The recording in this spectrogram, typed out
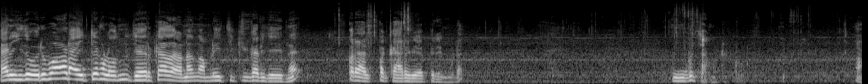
കാരണം ഇത് ഒരുപാട് ഐറ്റങ്ങളൊന്നും ചേർക്കാതാണ് നമ്മൾ ഈ ചിക്കൻ കറി ചെയ്യുന്നത്. ഒരല്പം കറിവേപ്പിലയും കൂടെ മുറിച്ച് അങ്ങോട്ട് ഇട്ടു ആ.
